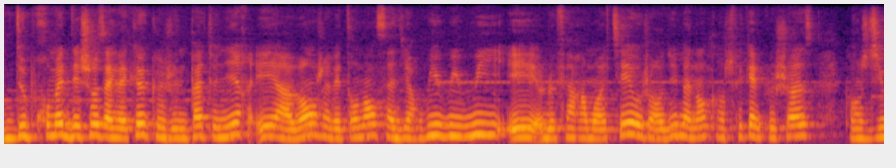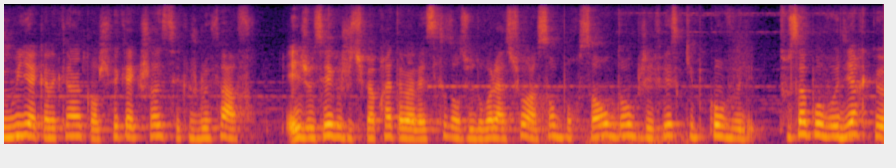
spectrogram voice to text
de promettre des choses avec quelqu'un que je ne vais pas tenir. Et avant j'avais tendance à dire oui, oui, oui et le faire à moitié. Aujourd'hui maintenant quand je fais quelque chose, quand je dis oui à quelqu'un, quand je fais quelque chose, c'est que je le fais à fond. Et je sais que je suis pas prête à m'investir dans une relation à 100%, donc j'ai fait ce qui me convenait. Tout ça pour vous dire qu'il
